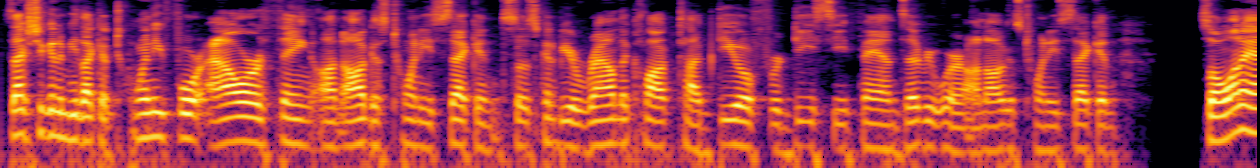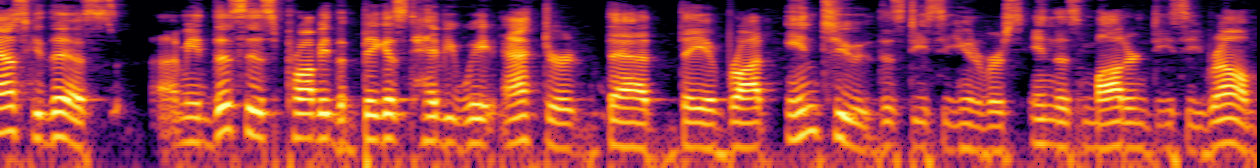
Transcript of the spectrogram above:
It's actually going to be like a 24 hour thing on August 22nd. So it's going to be a round the clock type deal for DC fans everywhere on August 22nd. So I want to ask you this. I mean, this is probably the biggest heavyweight actor that they have brought into this DC universe in this modern DC realm.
